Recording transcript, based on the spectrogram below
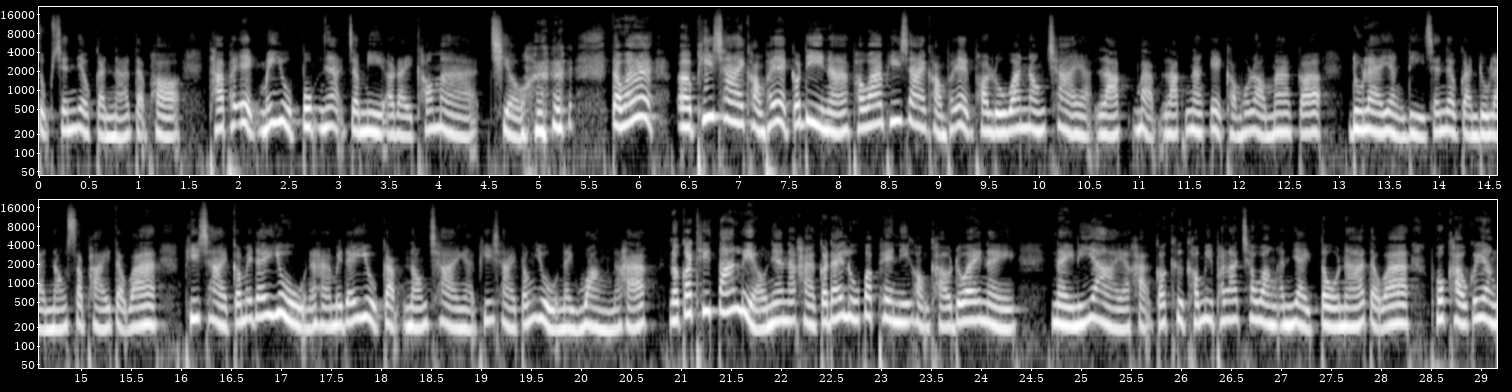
สุขเช่นเดียวกันนะ แต่พอถ้าพระเอกไม่อยู่ปุ๊บเนี่ยจะมีอะไรเข้ามาเฉียว แต่ว่าพี่ชายของพระเอกก็ดีนะ เพราะว่าพี่ชายของพระเอกพอรู้ว่าน้องชายอะรักแบบรักนางเอกของพวกเรามากก็ดูแลอย่างดี เช่นเดียวกันดูแลน้องสะพ้ายแต่ว่าพี่ชายก็ไม่ได้อยู่นะคะไม่ได้อยู่กับน้องชายไงพี่ชายต้องอยู่ในวังนะคะ แล้วก็ที่ต้าเหลียวเนี่ยนะคะก็ได้รู้ประเพณีของเขาด้วยในในนิยายอะค่ะก็คือเขามีพระราชวังอันใหญ่โตนะ แต่ว่าพวกเขาก็ยัง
